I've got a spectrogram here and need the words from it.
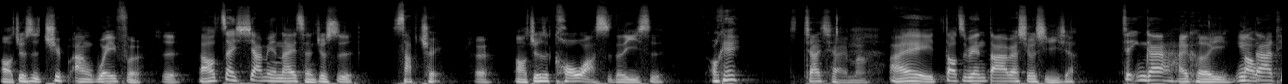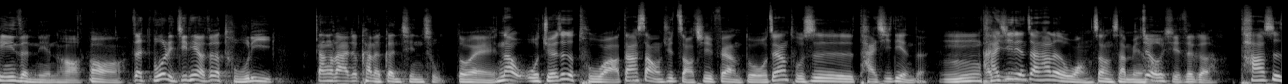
哦，就是 chip on wafer 是，然后在下面那一层就是 substrate 是，哦，就是 CoWoS 的意思。OK，加起来吗？哎，到这边大家要不要休息一下？这应该还可以，因为大家听一整年哈。哦，这不过你今天有这个图例，刚刚大家就看得更清楚。对，那我觉得这个图啊，大家上网去找其实非常多。我这张图是台积电的，嗯，台积电在它的网站上面就有写这个，它是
